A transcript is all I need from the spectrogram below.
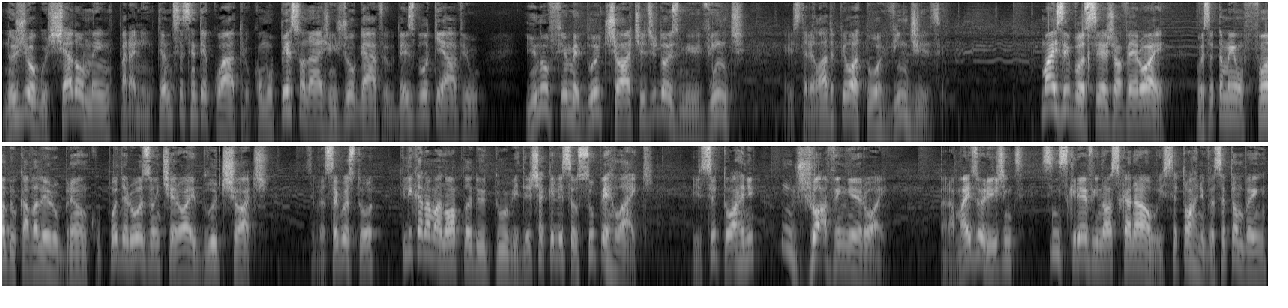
no jogo Shadow Man para Nintendo 64 como personagem jogável desbloqueável, e no filme Bloodshot de 2020, estrelado pelo ator Vin Diesel. Mas e você, jovem herói? Você também é um fã do Cavaleiro Branco, poderoso anti-herói Bloodshot? Se você gostou, clica na manopla do YouTube, deixa aquele seu super like e se torne um jovem herói. Para mais origens, se inscreva em nosso canal e se torne você também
